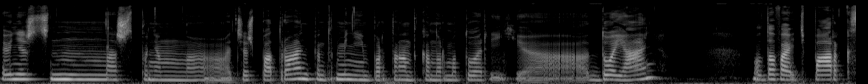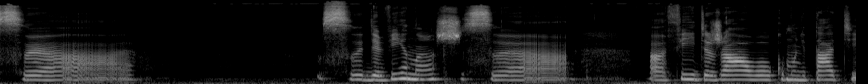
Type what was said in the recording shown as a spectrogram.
eu nici n-aș spune în uh, acești patru ani. Pentru mine e important ca în următorii uh, doi ani Moldova IT Park să, să devină și să uh, fie deja o comunitate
